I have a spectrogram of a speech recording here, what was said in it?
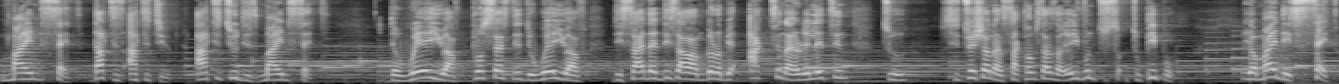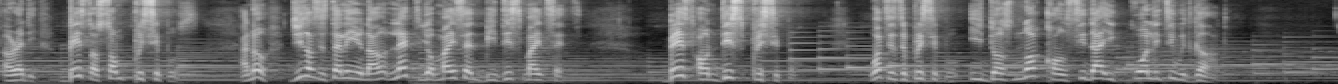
Mindset, that is attitude. Attitude is mindset. The way you have processed it, the way you have decided this is how I'm going to be acting and relating to situation and circumstance, or even to, to people. Your mind is set already based on some principles. I know Jesus is telling you now, let your mindset be this mindset. based on this principle. What is the principle? He does not consider equality with God.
